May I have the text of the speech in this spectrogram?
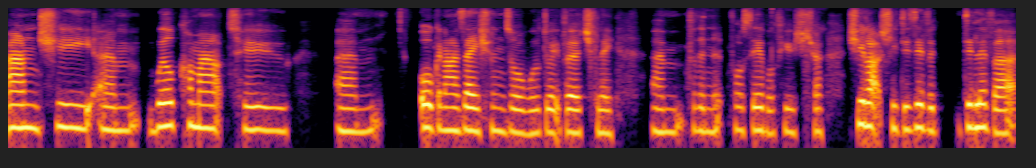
And she um, will come out to um, organisations or we'll do it virtually um, for the foreseeable future. She'll actually deliver, deliver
